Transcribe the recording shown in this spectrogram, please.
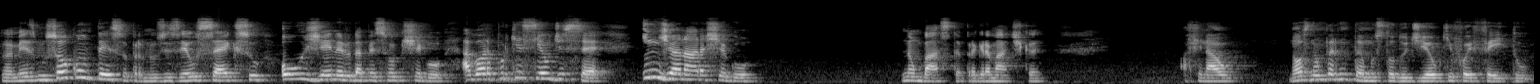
não é mesmo? Só o contexto para nos dizer o sexo ou o gênero da pessoa que chegou. Agora, porque se eu disser Indianara chegou, não basta para gramática. Afinal, nós não perguntamos todo dia o que foi feito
